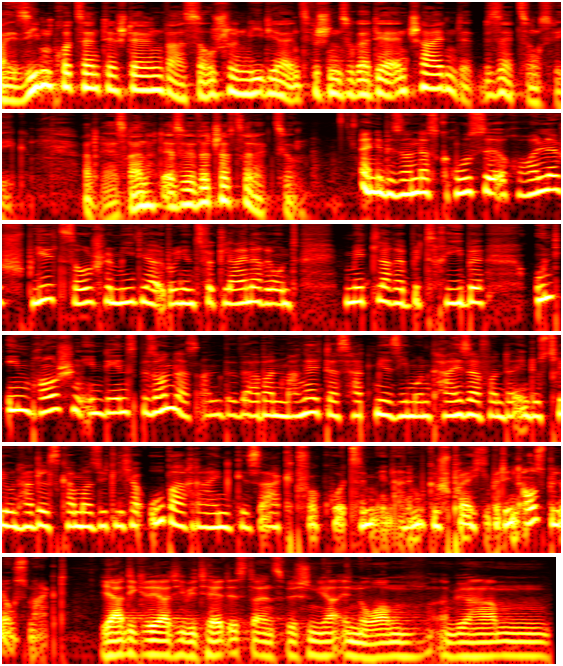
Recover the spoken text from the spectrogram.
Bei 7 Prozent der Stellen war Social Media inzwischen sogar der entscheidende Besetzungsweg. Andreas Reinhardt, SW Wirtschaftsredaktion. Eine besonders große Rolle spielt Social Media übrigens für kleinere und mittlere Betriebe und in Branchen, in denen es besonders an Bewerbern mangelt. Das hat mir Simon Kaiser von der Industrie- und Handelskammer Südlicher Oberrhein gesagt vor kurzem in einem Gespräch über den Ausbildungsmarkt. Ja, die Kreativität ist da inzwischen ja enorm. Wir haben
